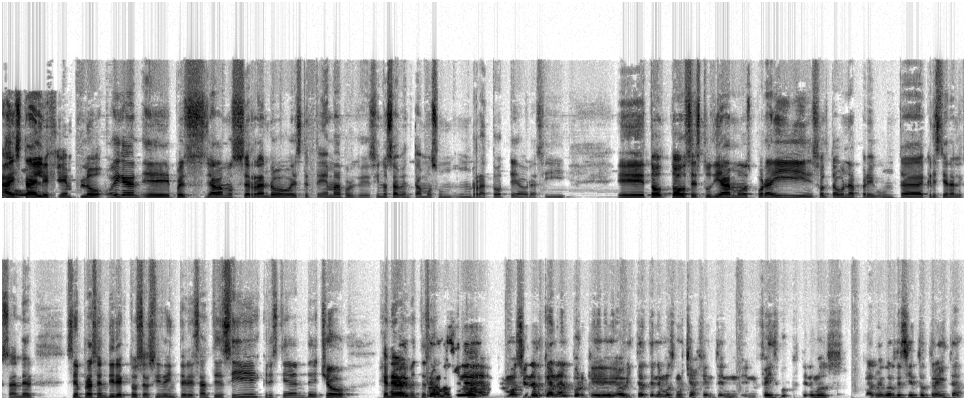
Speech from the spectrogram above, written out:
ahí está el ejemplo. Oigan, eh, pues ya vamos cerrando este tema porque sí nos aventamos un, un ratote, ahora sí. Eh, to- todos estudiamos, por ahí soltaba una pregunta, Cristian Alexander, ¿siempre hacen directos así de interesantes? Sí, Cristian, de hecho, generalmente estamos... promociona, promociona el canal porque ahorita tenemos mucha gente en, en Facebook, tenemos alrededor de 130.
